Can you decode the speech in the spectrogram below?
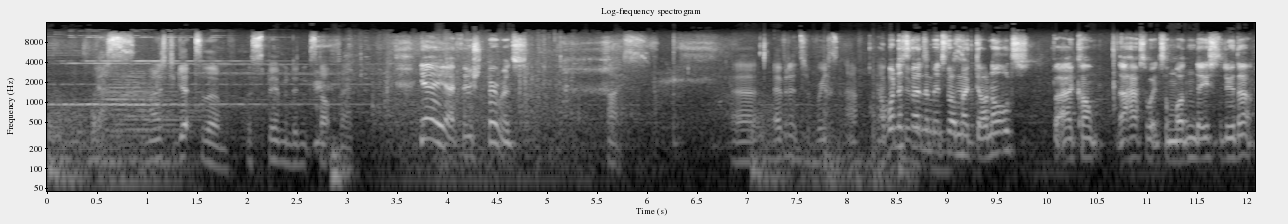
Oh, yes, I managed to get to them. The spearman didn't stop me. Yeah, yeah, I finished the pyramids. Nice. Uh, evidence of recent af- I want to turn them into a. McDonald's, but I can't. I have to wait till modern days to do that.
